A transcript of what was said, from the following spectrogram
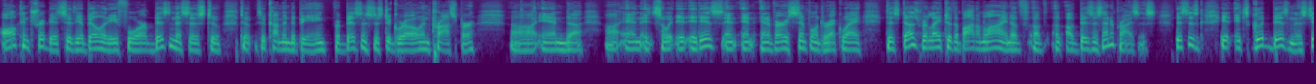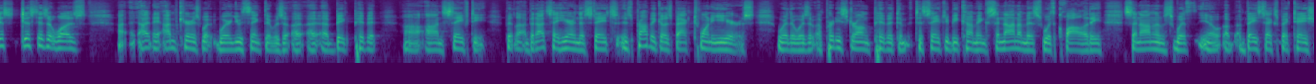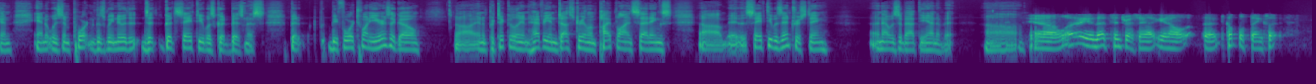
all contributes to the ability for businesses to to, to come into being, for businesses to grow and prosper, uh, and uh, uh, and it, so it, it is in, in, in, a very simple and direct way. This does relate to the bottom line of of, of business enterprises. This is it, it's good business, just just as it was. I, am curious what, where you think there was a, a, a big pivot uh, on safety, but but I'd say here in the states it probably goes back 20 years where there was a, pretty strong pivot to, to safety becoming synonymous with quality, synonymous with you know a, a base expectation, and it was important because we knew that, that, good safety was good business. But before 20 years ago. Uh, and particularly in heavy industrial and pipeline settings, uh, safety was interesting, and that was about the end of it. Uh, yeah, well, that's interesting. You know, a couple of things. Like,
